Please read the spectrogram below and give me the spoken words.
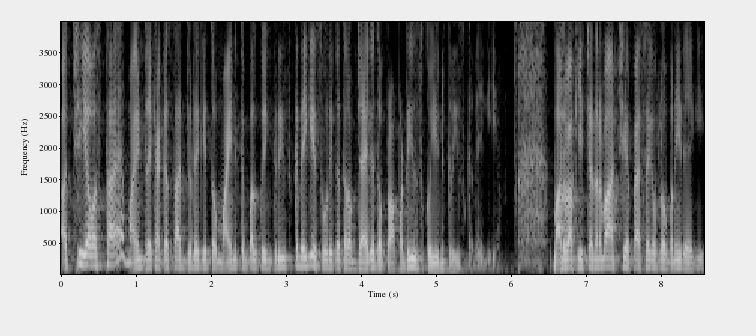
अच्छी अवस्था है। माइंड रेखा के साथ जुड़ेगी तो माइंड के बल को इंक्रीज करेगी, सूर्य की तरफ़ जाएगी तो प्रॉपर्टीज़ को इंक्रीज करेगी। बाद बाकी चंद्रमा अच्छी है, पैसे के फ्लो बनी रहेगी।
